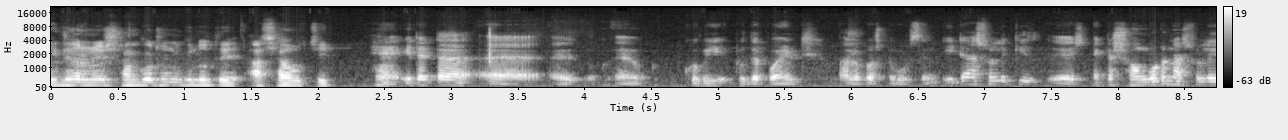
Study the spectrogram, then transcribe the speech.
এই ধরনের সংগঠনগুলোতে আসা উচিত? হ্যাঁ এটা একটা খুবই টু দ্য পয়েন্ট ভালো প্রশ্ন করছেন। এটা আসলে কি একটা সংগঠন আসলে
